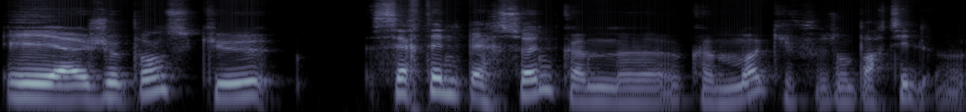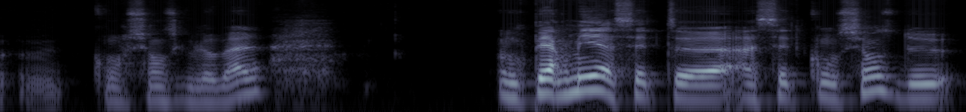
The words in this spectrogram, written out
Et euh, je pense que certaines personnes, comme, comme moi, qui faisons partie de conscience globale, on permet à cette, à cette conscience de,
